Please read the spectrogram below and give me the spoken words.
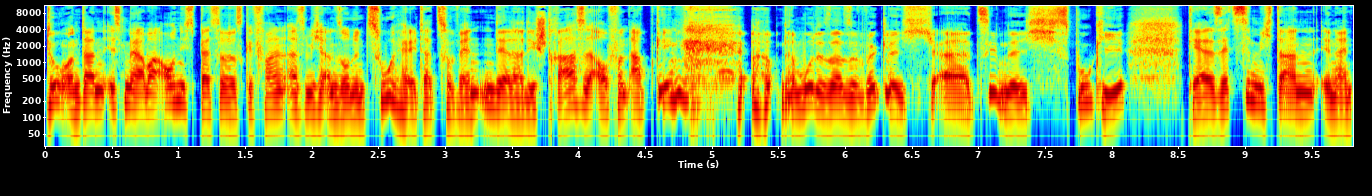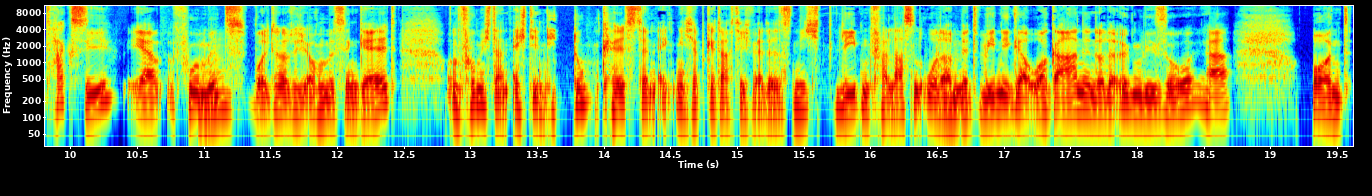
Du, und dann ist mir aber auch nichts Besseres gefallen, als mich an so einen Zuhälter zu wenden, der da die Straße auf und ab ging. Und dann wurde es also wirklich äh, ziemlich spooky. Der setzte mich dann in ein Taxi. Er fuhr mit, wollte natürlich auch ein bisschen Geld und fuhr mich dann echt in die dunkelsten Ecken. Ich habe gedacht, ich werde das nicht lebend verlassen oder mit weniger Organen oder irgendwie so, ja. Und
